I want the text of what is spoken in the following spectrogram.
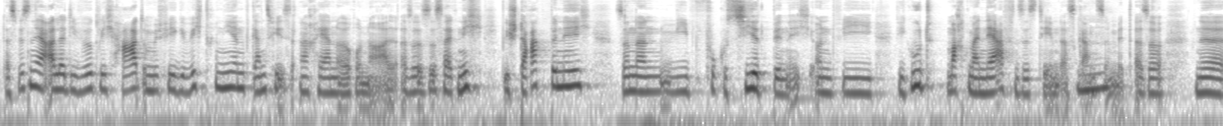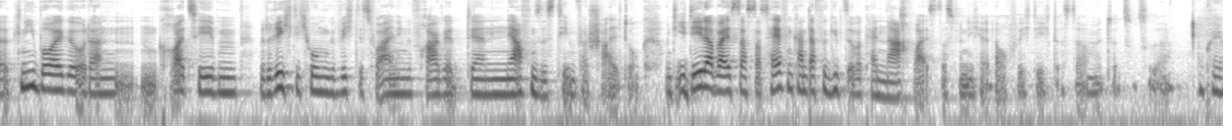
das wissen ja alle, die wirklich hart und mit viel Gewicht trainieren. Ganz viel ist nachher neuronal. Also es ist halt nicht, wie stark bin ich, sondern wie fokussiert bin ich und wie, wie gut macht mein Nervensystem das Ganze mit. Also eine Kniebeuge oder ein Kreuzheben mit richtig hohem Gewicht ist vor allen Dingen eine Frage der Nervensystemverschaltung. Und die Idee dabei ist, dass das helfen kann. Dafür gibt es aber keinen Nachweis. Das finde ich halt auch wichtig, das da mit dazu zu sagen. Okay.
